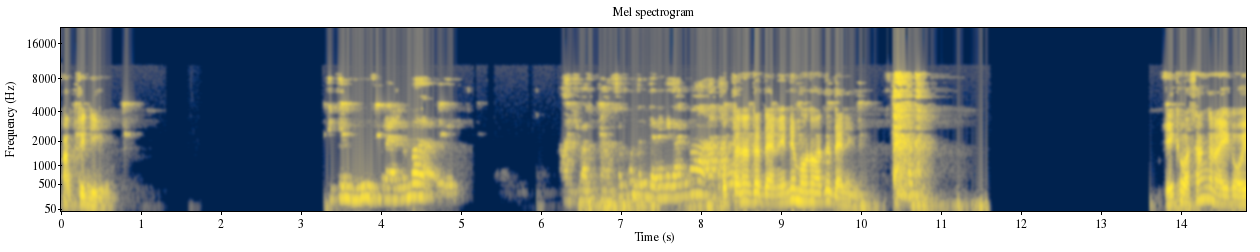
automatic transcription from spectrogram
අත්විඳීම. මුළු ඉස්රායලම ආශ්වාස ප්‍රශ්වාස හොඳට දැනෙන්න ගන්නවා. කොතනද දැනෙන්නේ මොනවද දැනෙන්නේ? ඒක වසංගන ඒක ඔය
